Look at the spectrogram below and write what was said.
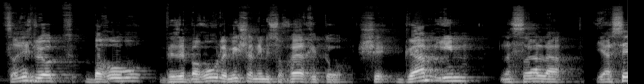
צריך להיות ברור וזה ברור למי שאני משוחח איתו שגם אם נסראללה יעשה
